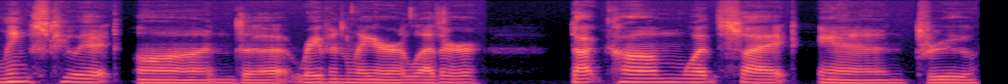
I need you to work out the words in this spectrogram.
links to it on the ravenlayerleather.com website and through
